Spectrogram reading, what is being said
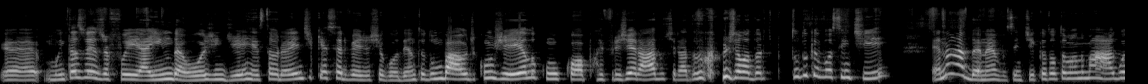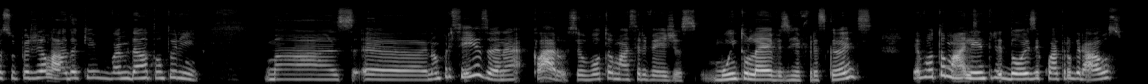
É, muitas vezes já fui ainda hoje em dia em restaurante que a cerveja chegou dentro de um balde com gelo, com o copo refrigerado, tirado do congelador. Tipo, tudo que eu vou sentir é nada, né? Vou sentir que eu tô tomando uma água super gelada que vai me dar uma tonturinha. mas uh, não precisa, né? Claro, se eu vou tomar cervejas muito leves e refrescantes, eu vou tomar ali entre 2 e 4 graus.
